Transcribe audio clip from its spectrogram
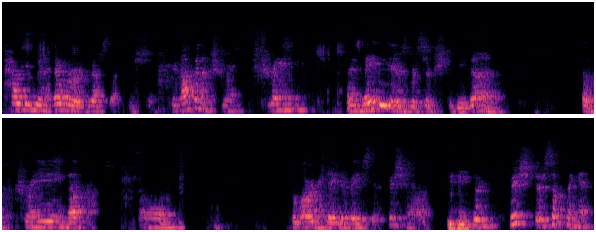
how you're gonna ever address that question. You're not gonna train, train, and maybe there's research to be done of training up um, the large database that fish have. Mhm. But fish, there's something that-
